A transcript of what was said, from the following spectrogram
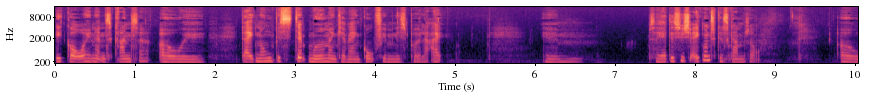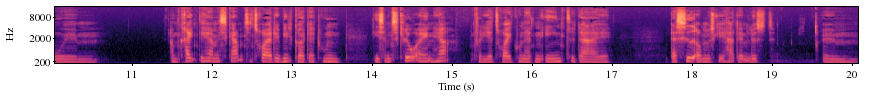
ikke går over hinandens grænser. Og øh, der er ikke nogen bestemt måde, man kan være en god feminist på eller ej. Øhm, så ja, det synes jeg ikke, hun skal skamme sig over. Og øh, omkring det her med skam, så tror jeg, det er vildt godt, at hun ligesom skriver ind her. Fordi jeg tror ikke, hun er den eneste, der, øh, der sidder og måske har den lyst. Øh,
